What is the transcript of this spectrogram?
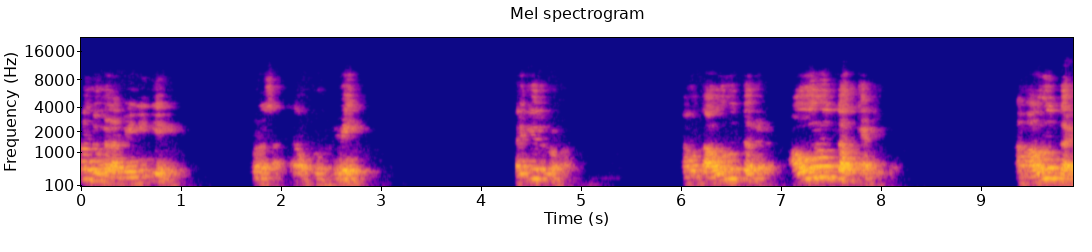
උනන්දු කළා මේ නීතියේ. කොරසක් ඔක්කොම නෙවෙයි. හරි කියනවා. නමුත් අවුරුද්දකට අවුරුද්දක් ඇතුළත අවුරුද්දයි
